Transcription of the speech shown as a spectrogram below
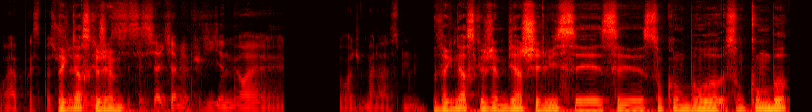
Ouais, après, c'est pas sûr. Wagner, ce que j'aime. Si c'est Siakam, il n'y a plus Keegan Murray. Il aura du mal à se. Mm. Wagner, ce que j'aime bien chez lui, c'est son combo, son combo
